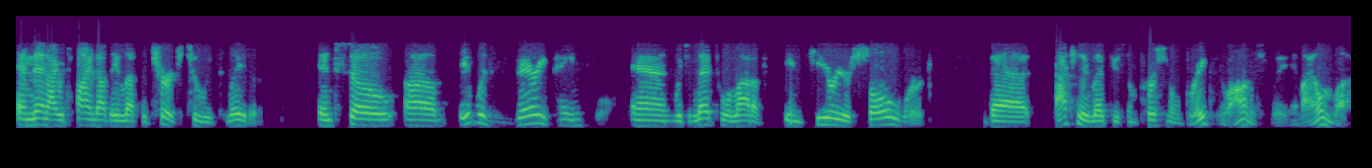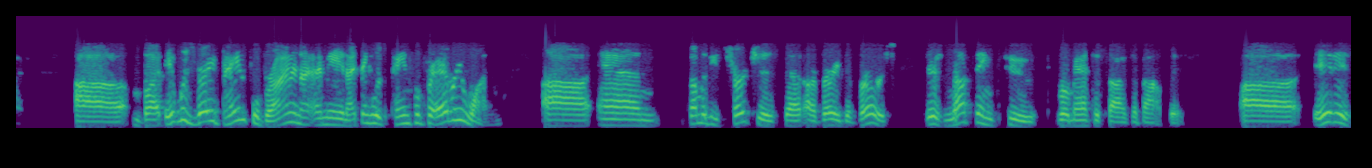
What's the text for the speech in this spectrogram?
And then I would find out they left the church two weeks later. And so um, it was very painful, and which led to a lot of interior soul work that actually led to some personal breakthrough, honestly, in my own life. Uh, but it was very painful, Brian. I, I, mean, I think it was painful for everyone. Uh, and some of these churches that are very diverse, there's nothing to romanticize about this. Uh, it is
